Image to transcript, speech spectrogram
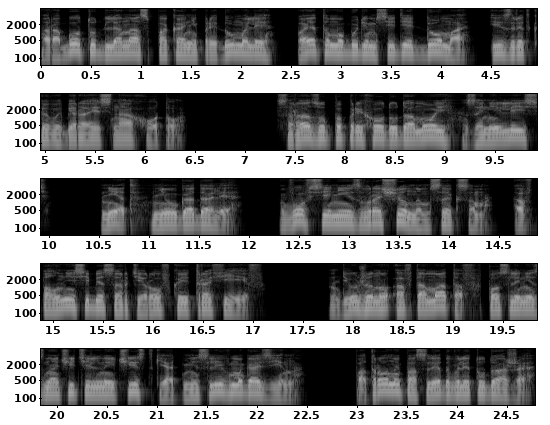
Работу для нас пока не придумали, поэтому будем сидеть дома, изредка выбираясь на охоту. Сразу по приходу домой занялись... Нет, не угадали. Вовсе не извращенным сексом, а вполне себе сортировкой трофеев. Дюжину автоматов после незначительной чистки отнесли в магазин. Патроны последовали туда же.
